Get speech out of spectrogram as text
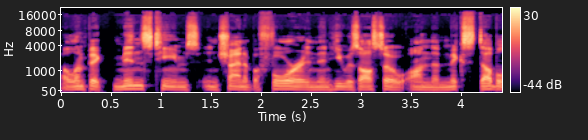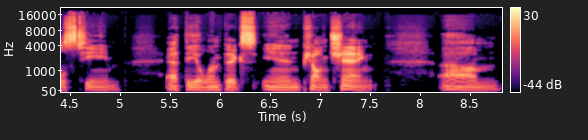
Olympic men's teams in China before, and then he was also on the mixed doubles team at the Olympics in Pyeongchang. Um,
